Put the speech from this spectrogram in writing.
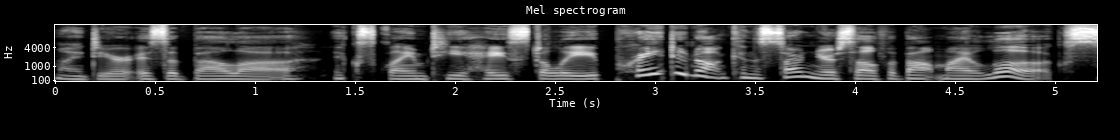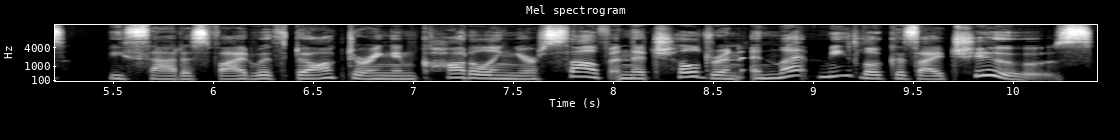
My dear Isabella, exclaimed he hastily, pray do not concern yourself about my looks. Be satisfied with doctoring and coddling yourself and the children, and let me look as I choose.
